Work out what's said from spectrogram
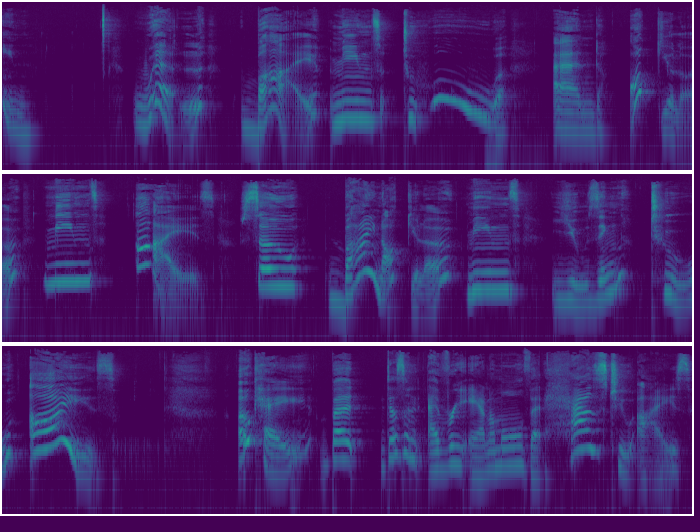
mean? Well, bi means to who, and ocular means eyes. So binocular means using two eyes. Okay, but doesn't every animal that has two eyes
